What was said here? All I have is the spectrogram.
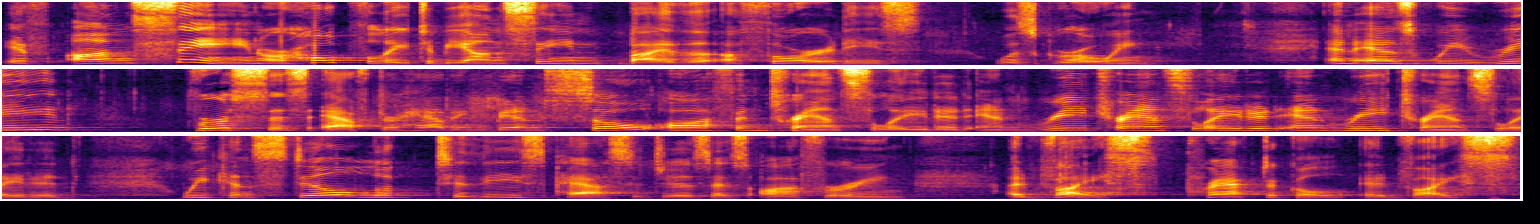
if unseen, or hopefully to be unseen by the authorities, was growing. And as we read verses after having been so often translated and retranslated and retranslated, we can still look to these passages as offering advice practical advice.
